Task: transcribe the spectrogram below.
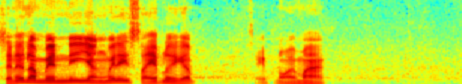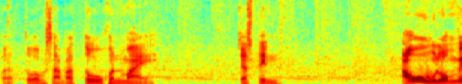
เซนเนอร์ลาเมนนี่ยังไม่ได้เซฟเลยครับ เซฟน้อยมาก เปิดตัวผู้สาประตูคนใหม่ จัสติน เอาล้มไป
